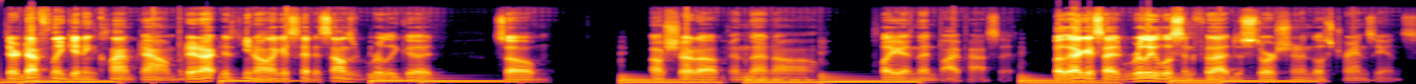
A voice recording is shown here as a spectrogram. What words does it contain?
they're definitely getting clamped down. But it, it, you know, like I said, it sounds really good. So I'll shut up and then uh, play it and then bypass it. But like I said, really listen for that distortion and those transients.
